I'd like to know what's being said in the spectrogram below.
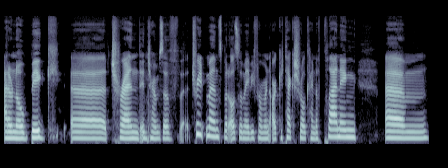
i don't know big uh, trend in terms of uh, treatments but also maybe from an architectural kind of planning um,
